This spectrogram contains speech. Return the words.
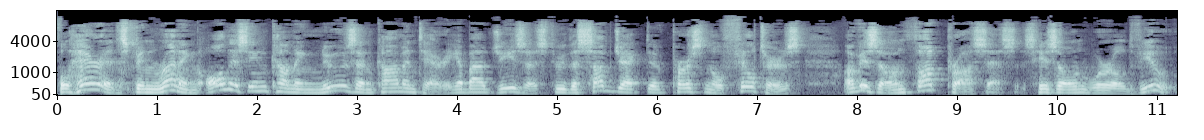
Well, Herod's been running all this incoming news and commentary about Jesus through the subjective personal filters of his own thought processes, his own worldview.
